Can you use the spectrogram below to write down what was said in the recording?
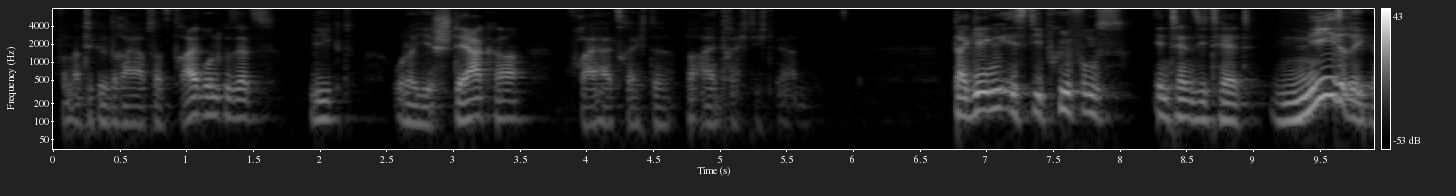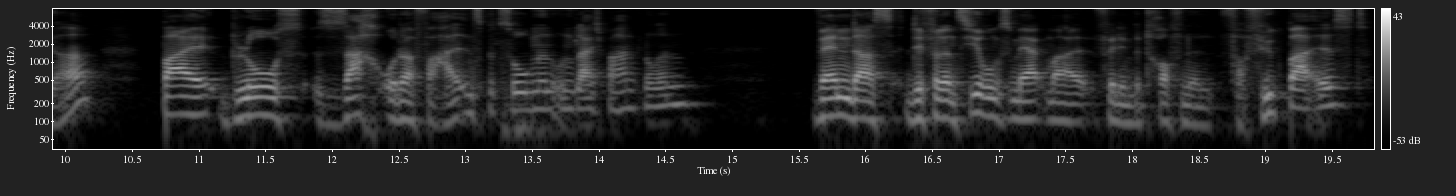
von Artikel 3 Absatz 3 Grundgesetz liegt oder je stärker Freiheitsrechte beeinträchtigt werden. Dagegen ist die Prüfungsintensität niedriger bei bloß sach- oder verhaltensbezogenen Ungleichbehandlungen, wenn das Differenzierungsmerkmal für den Betroffenen verfügbar ist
